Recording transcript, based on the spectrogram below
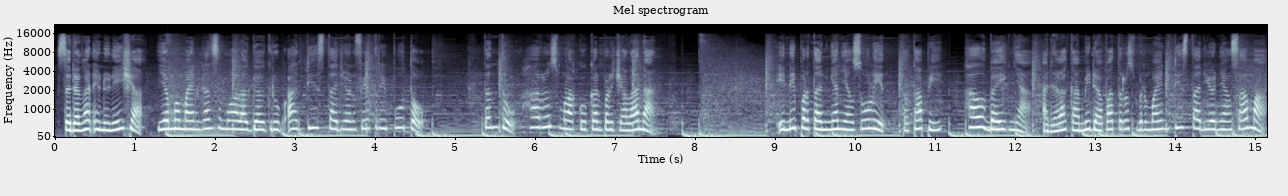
Sedangkan Indonesia yang memainkan semua laga grup A di Stadion Fitri Puto tentu harus melakukan perjalanan ini pertandingan yang sulit, tetapi hal baiknya adalah kami dapat terus bermain di stadion yang sama.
